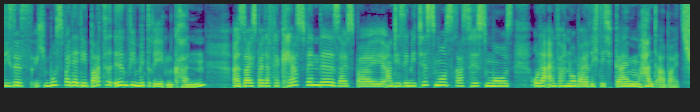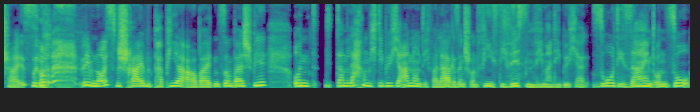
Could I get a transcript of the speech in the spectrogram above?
Dieses, ich muss bei der Debatte irgendwie mitreden können. Äh, sei es bei der Verkehrswende, sei es bei Antisemitismus, Rassismus oder einfach nur bei richtig geilem Handarbeitsscheiß. So, dem neuesten Schreiben, Papierarbeiten zum Beispiel. Und dann lachen mich die Bücher an und die Verlage sind schon fies. Die wissen, wie man die Bücher so designt und so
